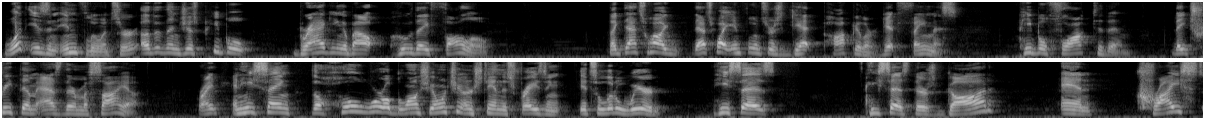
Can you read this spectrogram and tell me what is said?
what is an influencer other than just people bragging about who they follow? Like that's why, that's why influencers get popular, get famous people flock to them. They treat them as their Messiah, right? And he's saying the whole world belongs to you. I want you to understand this phrasing. It's a little weird. He says, he says there's God and Christ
